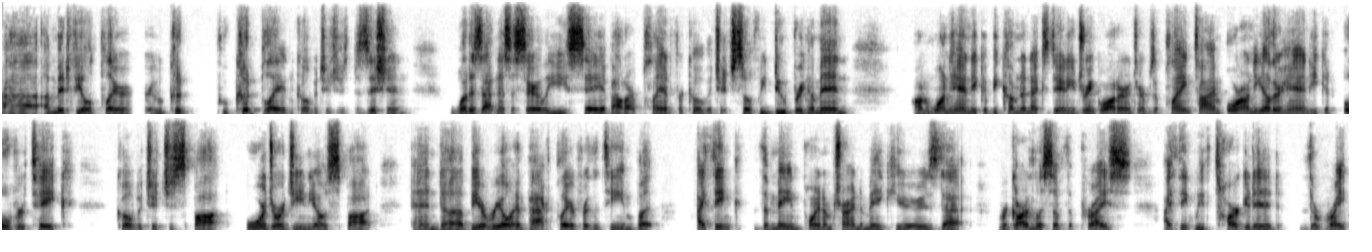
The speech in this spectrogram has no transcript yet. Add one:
uh, a midfield player who could who could play in Kovacic's position, what does that necessarily say about our plan for Kovacic? So if we do bring him in, on one hand he could become the next Danny Drinkwater in terms of playing time, or on the other hand he could overtake Kovacic's spot or Jorginho's spot and uh, be a real impact player for the team. But I think the main point I'm trying to make here is that regardless of the price, I think we've targeted the right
